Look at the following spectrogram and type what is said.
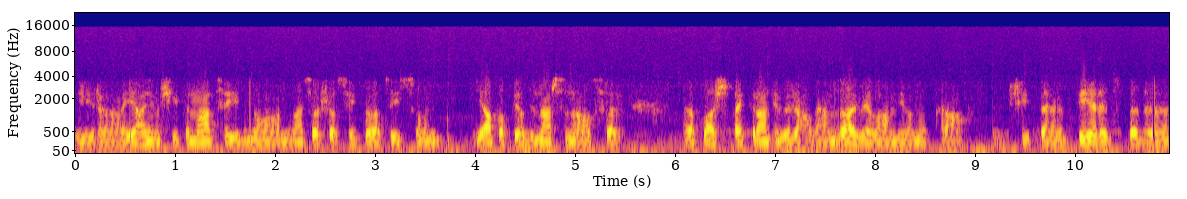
ir jāņem šī mācība no, no esošās situācijas un jāpapildina arsenāls ar uh, plašu spektru antivirālajām zāļvielām, jo nu, šī pieredze tad uh,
